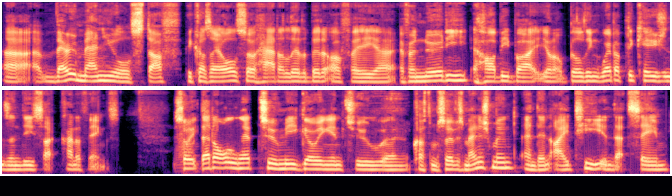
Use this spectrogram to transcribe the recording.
uh, very manual stuff because I also had a little bit of a uh, of a nerdy hobby by you know building web applications and these kind of things. So that all led to me going into uh, customer service management and then IT in that same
